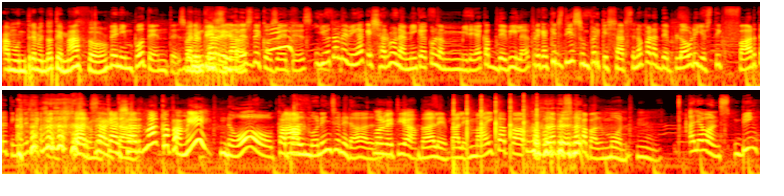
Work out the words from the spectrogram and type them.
amb un tremendo temazo. venim potentes, Venim potentes. carregades de cosetes. Jo també vinc a queixar-me una mica con la Mireia Capdevila, eh? perquè aquests dies són per queixar-se, no ha parat de ploure, jo estic farta, tinc ganes de queixar-me. Queixar-me cap a mi? No, cap Ah. al món en general. Molt bé, tia. Vale, vale, mai cap a, cap a una persona cap al món. Mm. Ah, llavors, vinc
